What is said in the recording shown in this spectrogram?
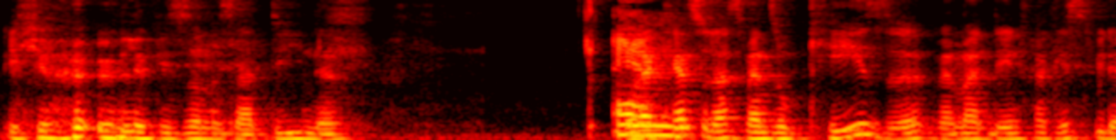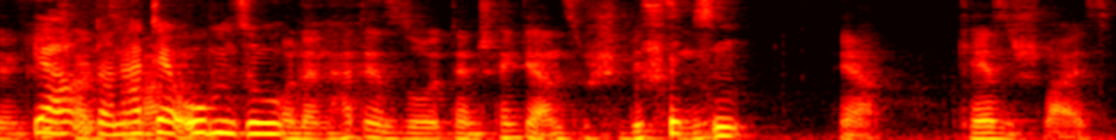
ich öle wie so eine Sardine. Oder Ähm, kennst du das, wenn so Käse, wenn man den vergisst, wieder in den Ja, Kühlschrank und dann hat der machen, oben so- Und dann hat er so, dann fängt er an zu schwitzen. Schwitzen. Ja, Käseschweiß.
